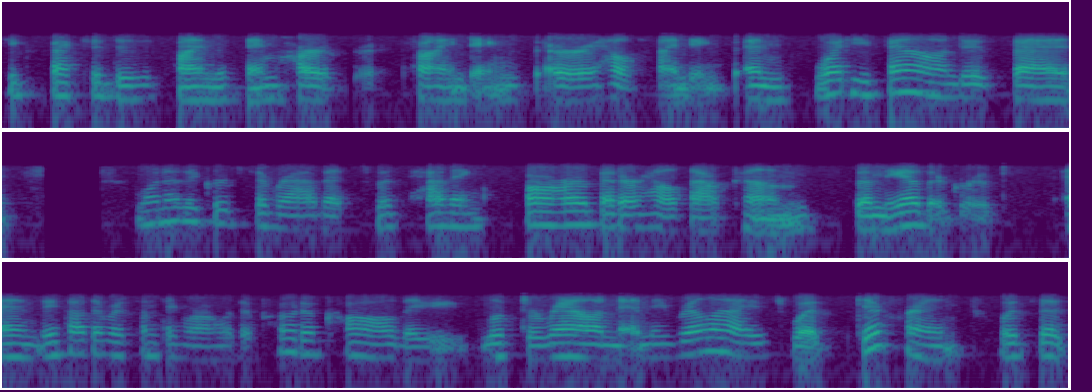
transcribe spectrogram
He expected to find the same heart findings or health findings. And what he found is that one of the groups of rabbits was having far better health outcomes than the other groups and they thought there was something wrong with the protocol. They looked around and they realized what's different was that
